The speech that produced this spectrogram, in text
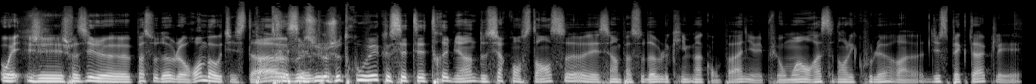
Oui, j'ai choisi le passo double Juan Bautista. Je, je, trouvais que c'était très bien, de circonstances, et c'est un passo double qui m'accompagne. Et puis au moins, on reste dans les couleurs euh, du spectacle. Et,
